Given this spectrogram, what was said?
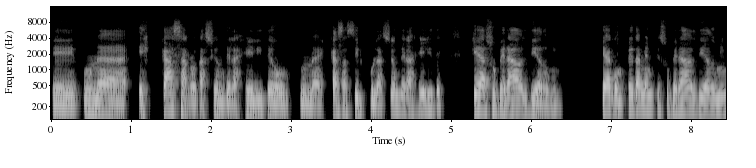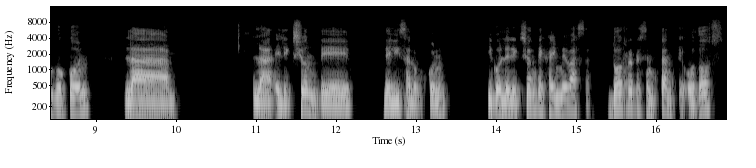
eh, una escasa rotación de las élites o una escasa circulación de las élites, queda superado el día domingo. Queda completamente superado el día domingo con la, la elección de, de Elisa Loncón y con la elección de Jaime Baza, dos representantes o dos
